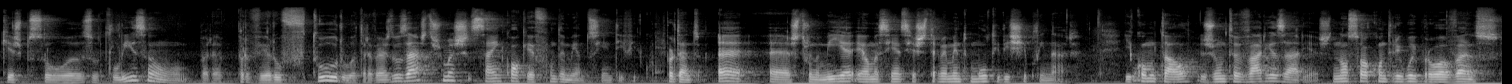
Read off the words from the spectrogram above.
que as pessoas utilizam para prever o futuro através dos astros, mas sem qualquer fundamento científico. Portanto, a, a astronomia é uma ciência extremamente multidisciplinar e, como tal, junta várias áreas. Não só contribui para o avanço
